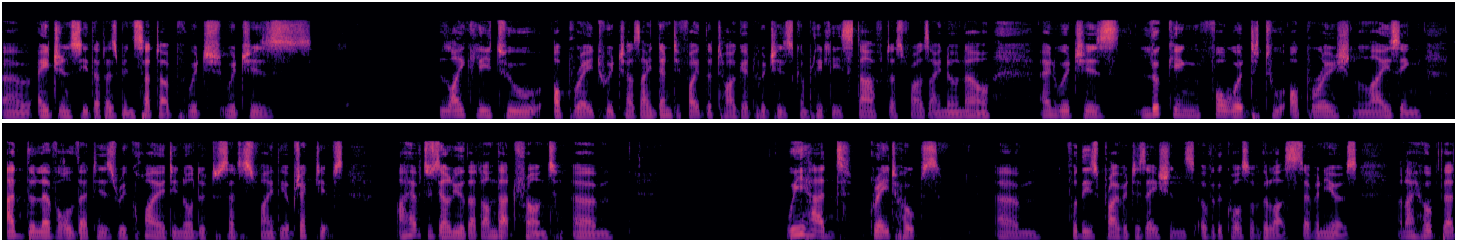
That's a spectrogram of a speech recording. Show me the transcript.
uh, agency that has been set up, which, which is likely to operate, which has identified the target, which is completely staffed as far as I know now, and which is looking forward to operationalizing at the level that is required in order to satisfy the objectives. I have to tell you that on that front, um, we had great hopes um, for these privatizations over the course of the last seven years. And I hope that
